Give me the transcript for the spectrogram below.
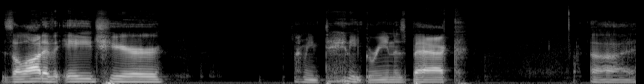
there's a lot of age here. I mean, Danny Green is back. Uh,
